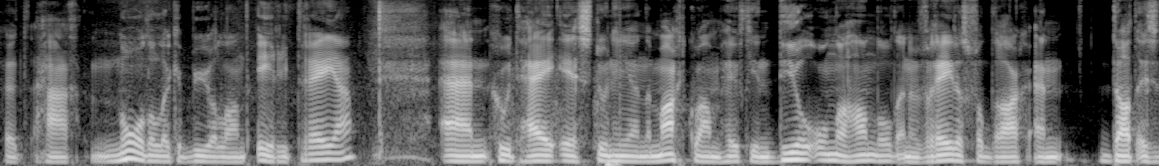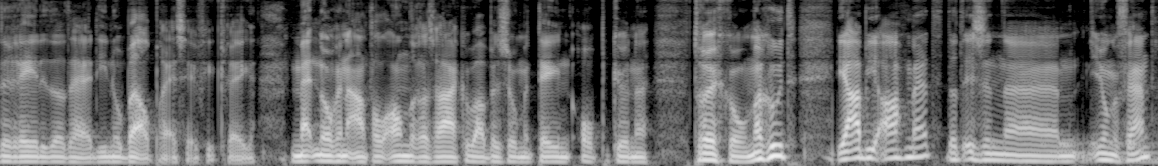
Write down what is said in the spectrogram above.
het, haar noordelijke buurland Eritrea. En goed, hij is toen hij aan de macht kwam, heeft hij een deal onderhandeld en een vredesverdrag. En dat is de reden dat hij die Nobelprijs heeft gekregen. Met nog een aantal andere zaken waar we zo meteen op kunnen terugkomen. Maar goed, die Abiy Ahmed, dat is een uh, jonge vent.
